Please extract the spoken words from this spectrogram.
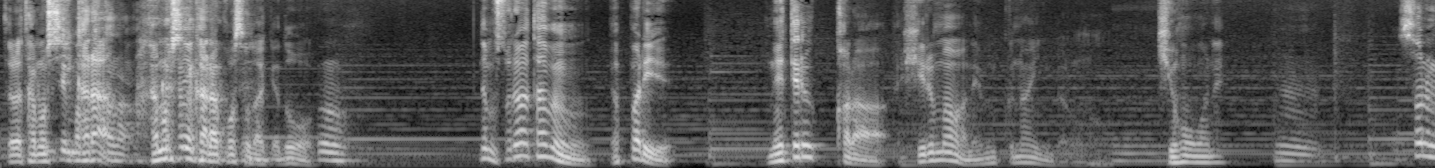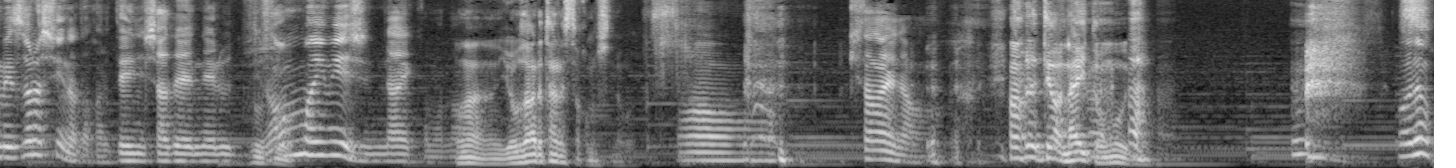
それは楽しいか出ら楽しいからこそだけど うん。でもそれは多分やっぱり寝てるから昼間は眠くないんだろうな。基本はねうん。それ珍しいな、だから電車で寝るっていうそうそうあんまイメージないかもな。うんよだれ垂れてたかもしれないああ、汚いな。垂れてはないと思うけどまあでも、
